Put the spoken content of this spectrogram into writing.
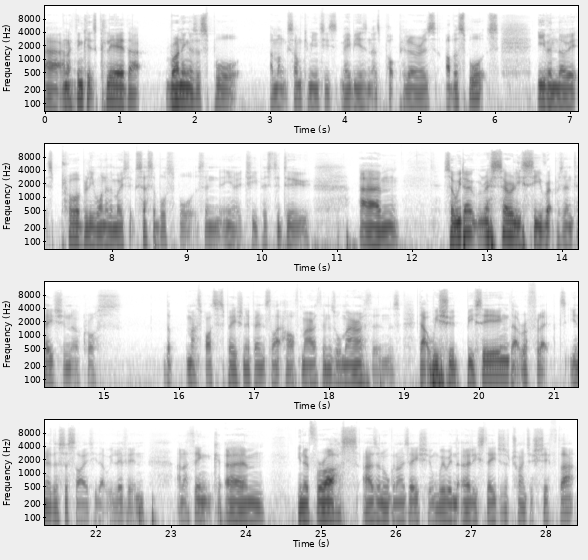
Uh, and I think it's clear that running as a sport among some communities maybe isn't as popular as other sports, even though it's probably one of the most accessible sports and you know cheapest to do. Um, so we don't necessarily see representation across the mass participation events like half marathons or marathons that we should be seeing that reflect you know the society that we live in. And I think. Um, you know, for us as an organisation, we're in the early stages of trying to shift that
